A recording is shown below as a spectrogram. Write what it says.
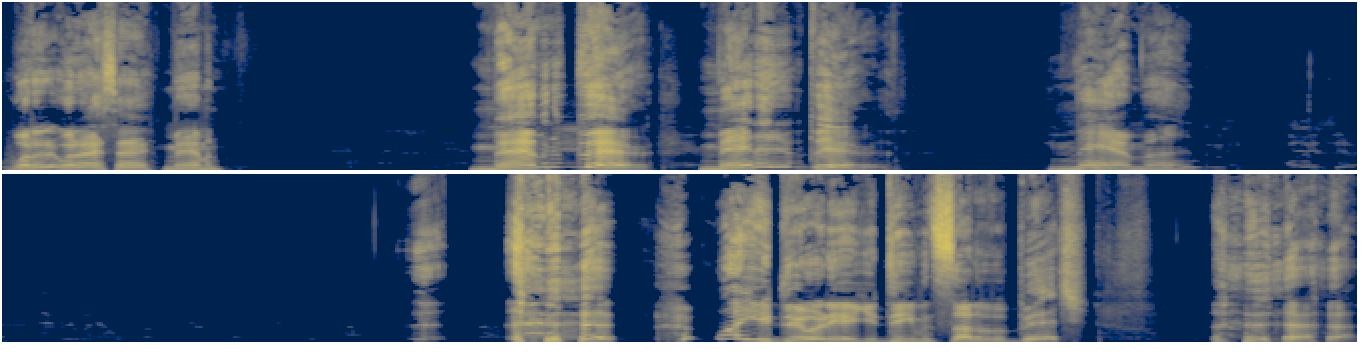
What did, what did I say? Mammon? Mammon and bear. Man and bear. Mammon. what are you doing here, you demon son of a bitch?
